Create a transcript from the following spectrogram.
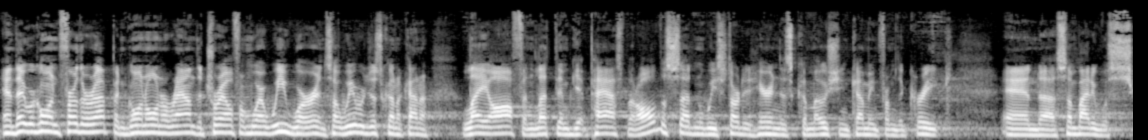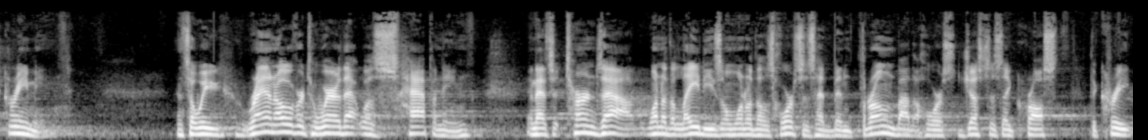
And they were going further up and going on around the trail from where we were. And so we were just going to kind of lay off and let them get past. But all of a sudden, we started hearing this commotion coming from the creek, and uh, somebody was screaming. And so we ran over to where that was happening. And as it turns out, one of the ladies on one of those horses had been thrown by the horse just as they crossed the creek.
